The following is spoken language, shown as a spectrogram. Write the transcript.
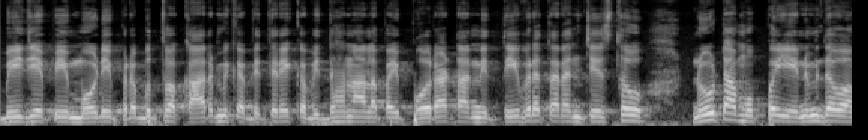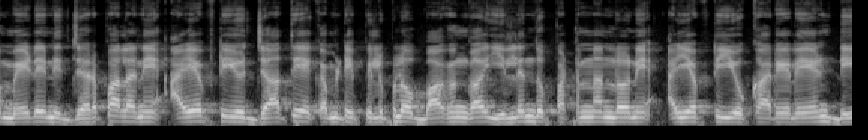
బీజేపీ మోడీ ప్రభుత్వ కార్మిక వ్యతిరేక విధానాలపై పోరాటాన్ని తీవ్రతరం చేస్తూ నూట ముప్పై ఎనిమిదవ మేడేని జరపాలని ఐఎఫ్టీయు జాతీయ కమిటీ పిలుపులో భాగంగా ఇల్లెందు పట్టణంలోని ఐఎఫ్టియు కార్యాలయం D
